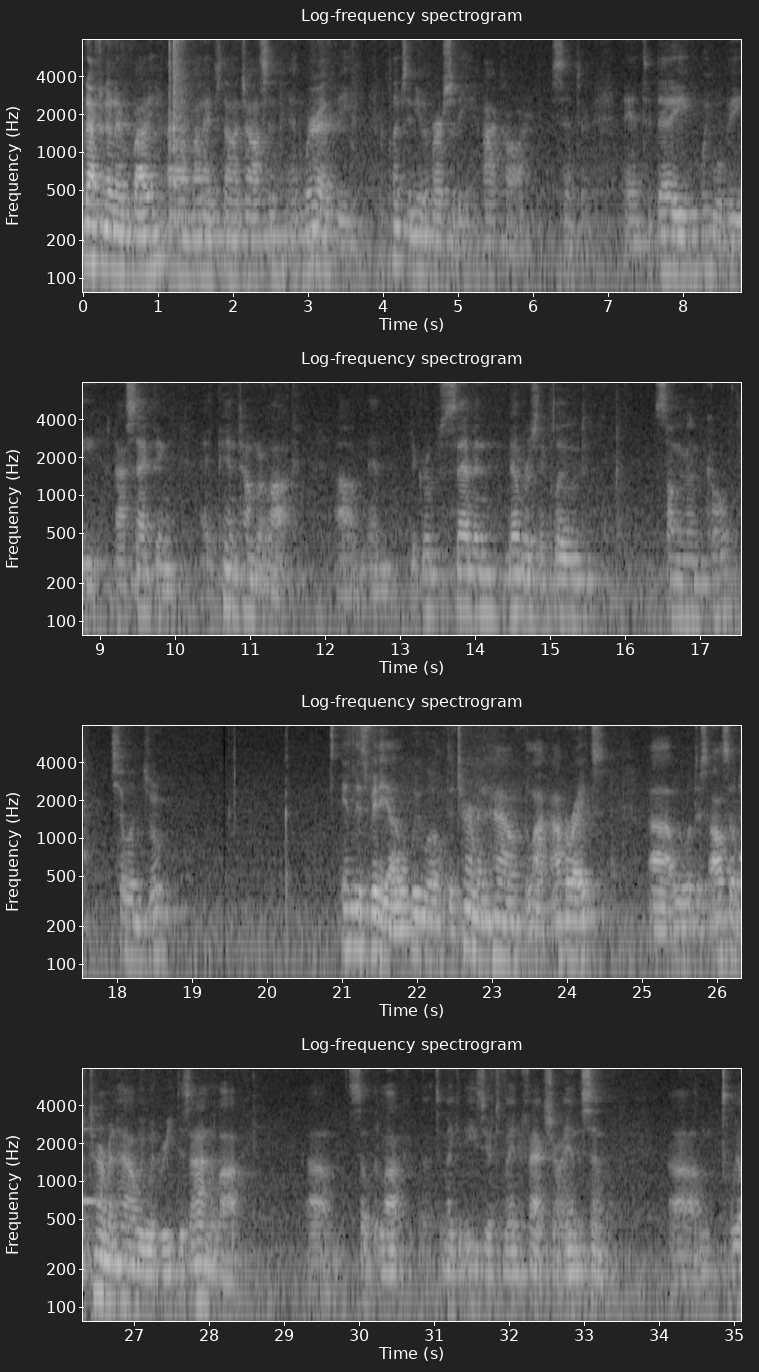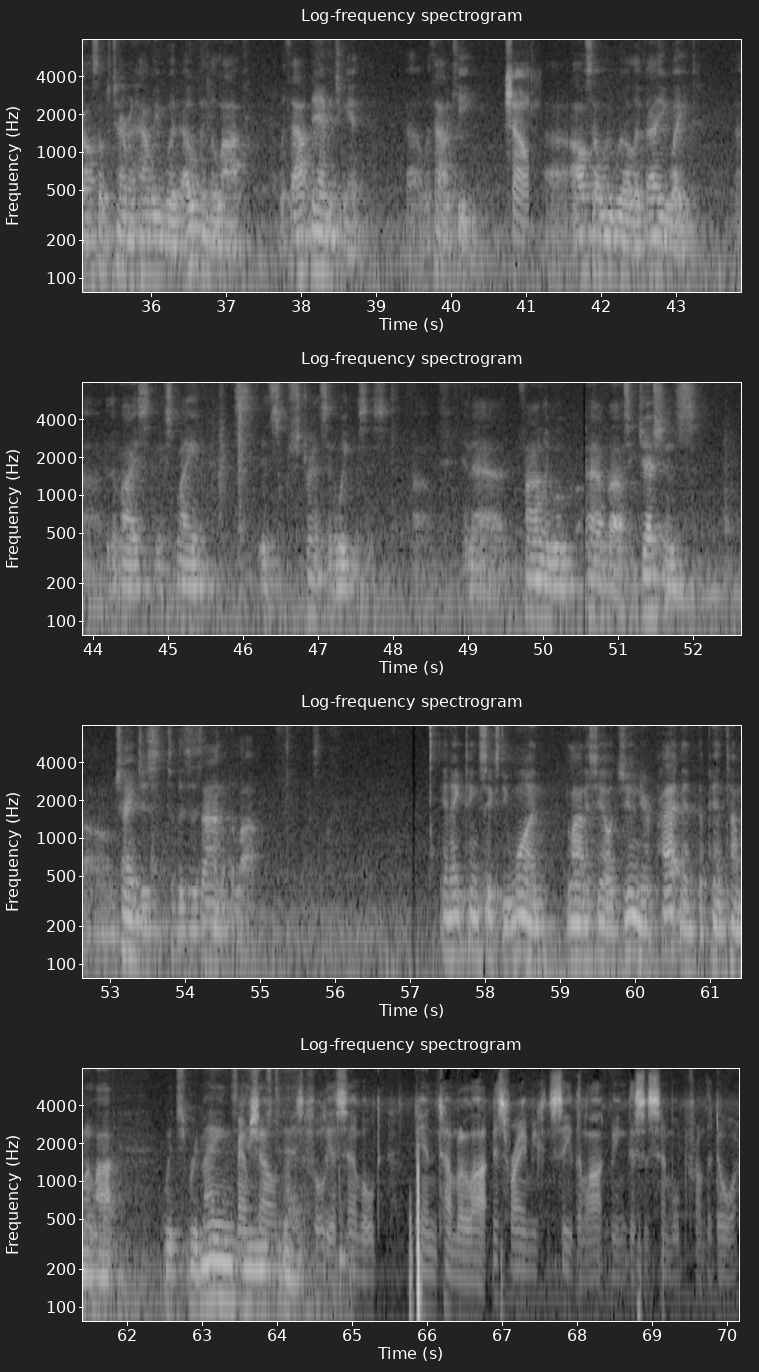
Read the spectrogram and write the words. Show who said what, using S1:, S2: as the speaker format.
S1: Good afternoon, everybody. Uh, My name is Don Johnson, and we're at the Clemson University ICAR Center. And today, we will be dissecting a pin tumbler lock. Um, And the group seven members include,
S2: Sungmin Ko, Qilun Ju,
S1: in this video, we will determine how the lock operates. Uh, We will just also determine how we would redesign the lock, um, so the lock, uh, to make it easier to manufacture and assemble. Um, We also determine how we would open the lock without damaging it, uh, without a key.
S3: Shown.
S1: Uh, Also, we will evaluate uh, the device and explain its strengths and weaknesses. Um, And uh, finally, we'll have uh, suggestions, um, changes to the design of the lock. In 1861, Linus Yale Jr. patented the pin tumbler lock, which remains in use today.
S3: is a fully assembled pin tumbler lock. This frame, you can see the lock being disassembled from the door.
